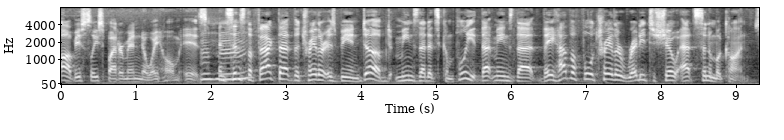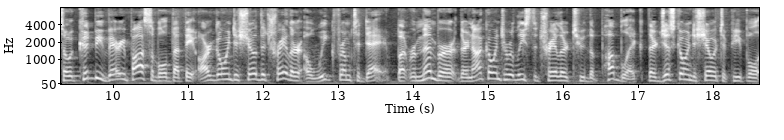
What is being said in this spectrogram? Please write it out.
obviously Spider Man No Way Home is. Mm-hmm. And since the fact that the trailer is being dubbed means that it's complete, that means that they have a full trailer ready to show at CinemaCon. So it could be very possible that they are going to show the trailer a week from today. But remember, they're not going to release the trailer to the public, they're just going to show it to people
